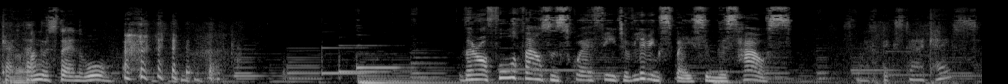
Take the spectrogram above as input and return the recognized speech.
Okay, I'm going to stay in the warm. There are 4,000 square feet of living space in this house. It's a nice big staircase.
